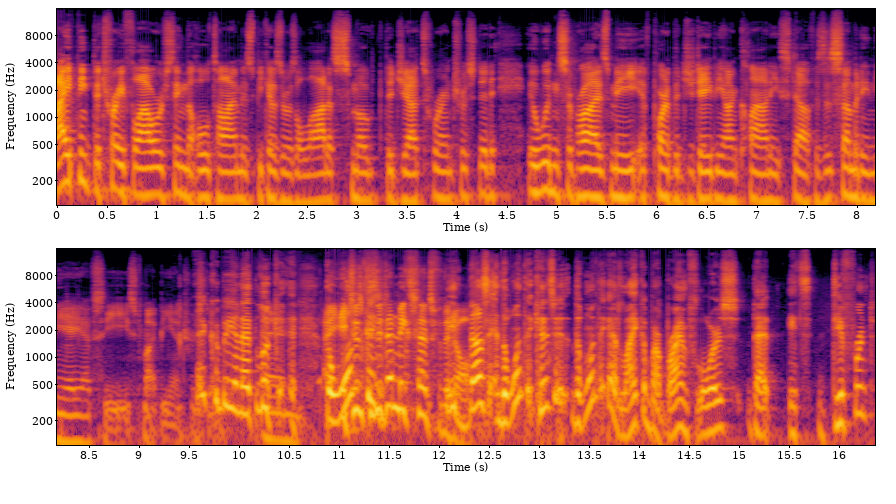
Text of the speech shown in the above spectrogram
I think the Trey Flowers thing the whole time is because there was a lot of smoke. that The Jets were interested. It wouldn't surprise me if part of the Jadeveon Clowney stuff is that somebody in the AFC East might be interested. It could be in that. Look, And the one just because it doesn't make sense for the it Dolphins. does, and the one thing can I say, the one thing I like about Brian Flores that it's different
